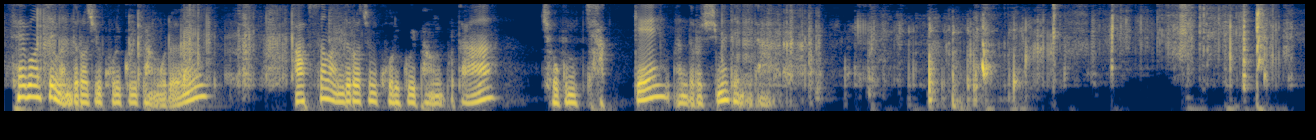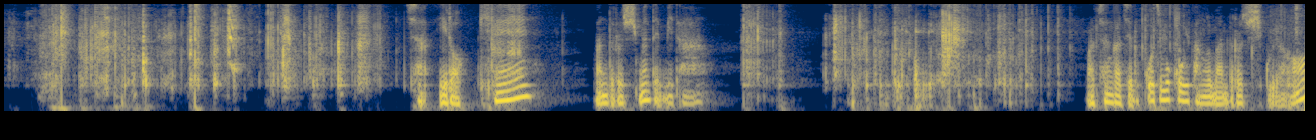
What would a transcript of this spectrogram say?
세 번째 만들어줄 고리고기 방울은 앞서 만들어준 고리고기 방울보다 조금 작게 만들어주시면 됩니다. 자, 이렇게 만들어주시면 됩니다. 마찬가지로 꼬지볶고기 방울 만들어 주시고요.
